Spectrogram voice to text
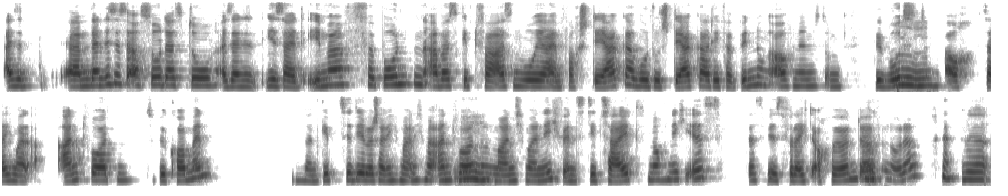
Also ähm, dann ist es auch so, dass du, also ihr seid immer verbunden, aber es gibt Phasen, wo ihr einfach stärker, wo du stärker die Verbindung aufnimmst, um bewusst mhm. auch, sag ich mal, Antworten zu bekommen. Und dann gibt sie dir wahrscheinlich manchmal Antworten mhm. und manchmal nicht, wenn es die Zeit noch nicht ist, dass wir es vielleicht auch hören dürfen, oder? Ja.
